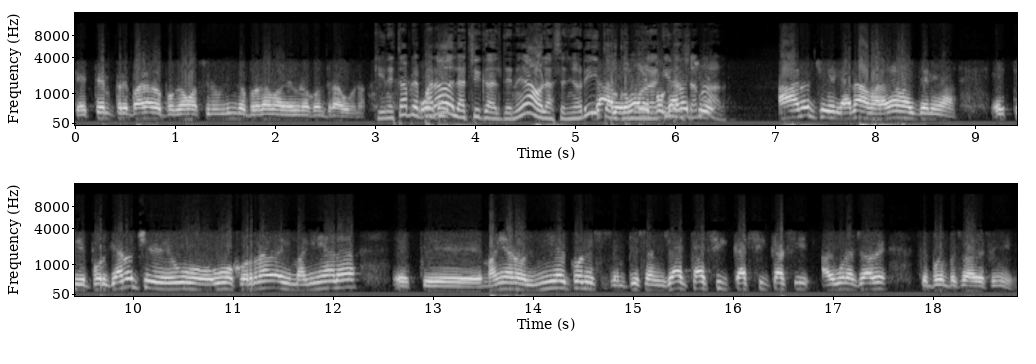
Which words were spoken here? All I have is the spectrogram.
que estén preparados porque vamos a hacer un lindo programa de uno contra uno. ¿Quién está preparado es la chica del TNA o la señorita o como la quieran llamar? Anoche la dama, la dama del TNA. Este, porque anoche hubo, hubo jornada y mañana, este, mañana el miércoles empiezan ya casi, casi, casi alguna llave se puede empezar a definir.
